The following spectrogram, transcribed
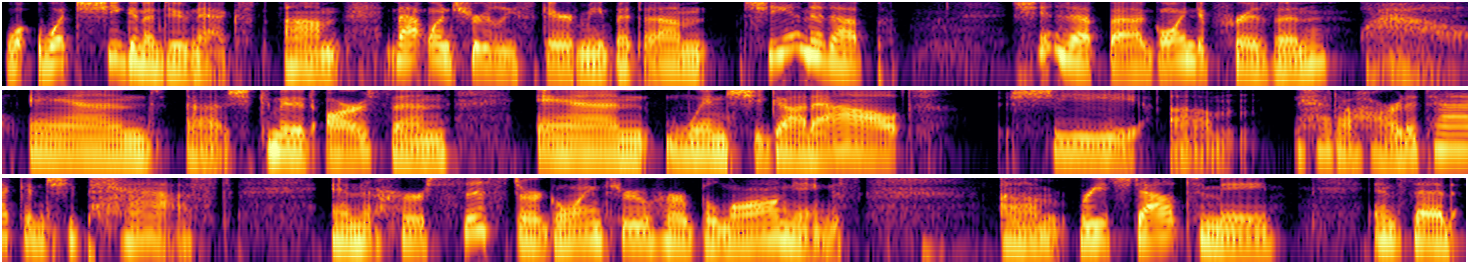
What, what's she going to do next? Um, that one truly scared me, but um, she ended up she ended up uh, going to prison Wow. And uh, she committed arson. And when she got out, she um, had a heart attack and she passed. And her sister, going through her belongings, um, reached out to me and said,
